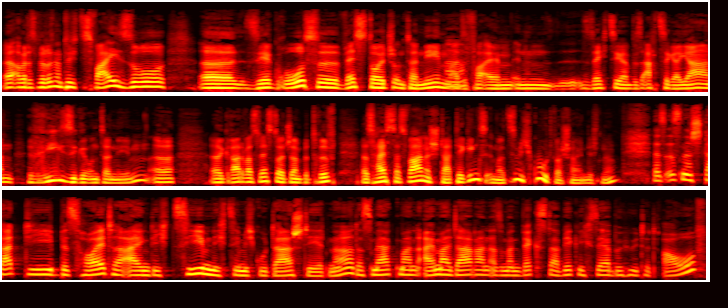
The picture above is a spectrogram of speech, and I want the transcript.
äh, aber das bedeutet natürlich zwei so äh, sehr große westdeutsche Unternehmen, Ja. also vor allem in den 60er bis 80er Jahren riesige Unternehmen, äh, äh, gerade was Westdeutschland betrifft. Das heißt, das war eine Stadt, der ging es immer ziemlich gut wahrscheinlich, ne? Das ist eine Stadt, die bis heute eigentlich ziemlich, ziemlich gut dasteht. Ne? Das merkt man einmal daran, also man wächst da wirklich sehr behütet auf.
